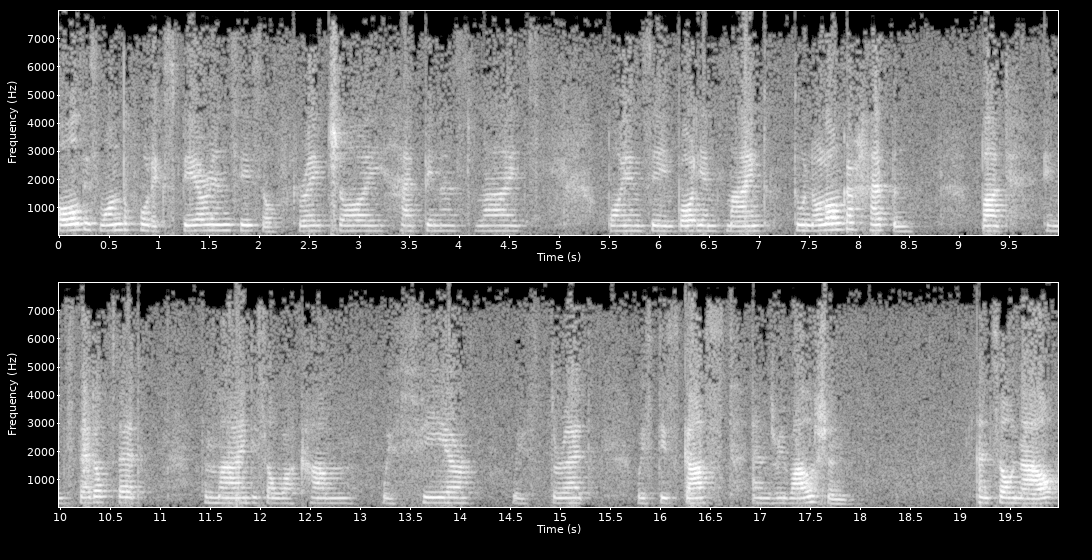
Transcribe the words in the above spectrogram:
all these wonderful experiences of great joy, happiness, light, buoyancy in body and mind do no longer happen, but instead of that, the mind is overcome with fear, with dread, with disgust and revulsion. And so now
